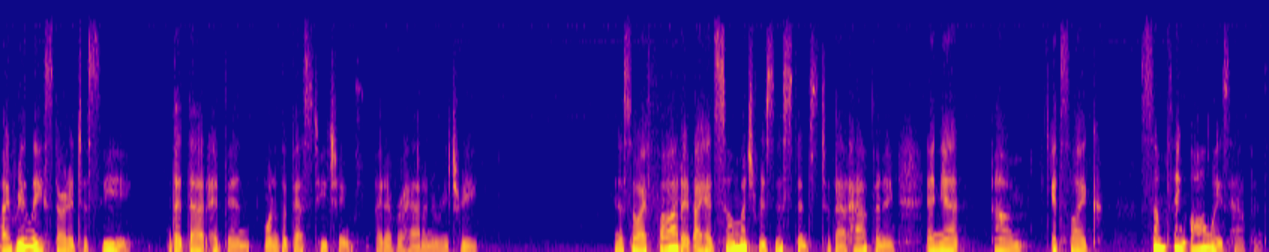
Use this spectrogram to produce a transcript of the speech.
I really started to see that that had been one of the best teachings I'd ever had in a retreat. You know, so I fought it. I had so much resistance to that happening, and yet um, it's like something always happens.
